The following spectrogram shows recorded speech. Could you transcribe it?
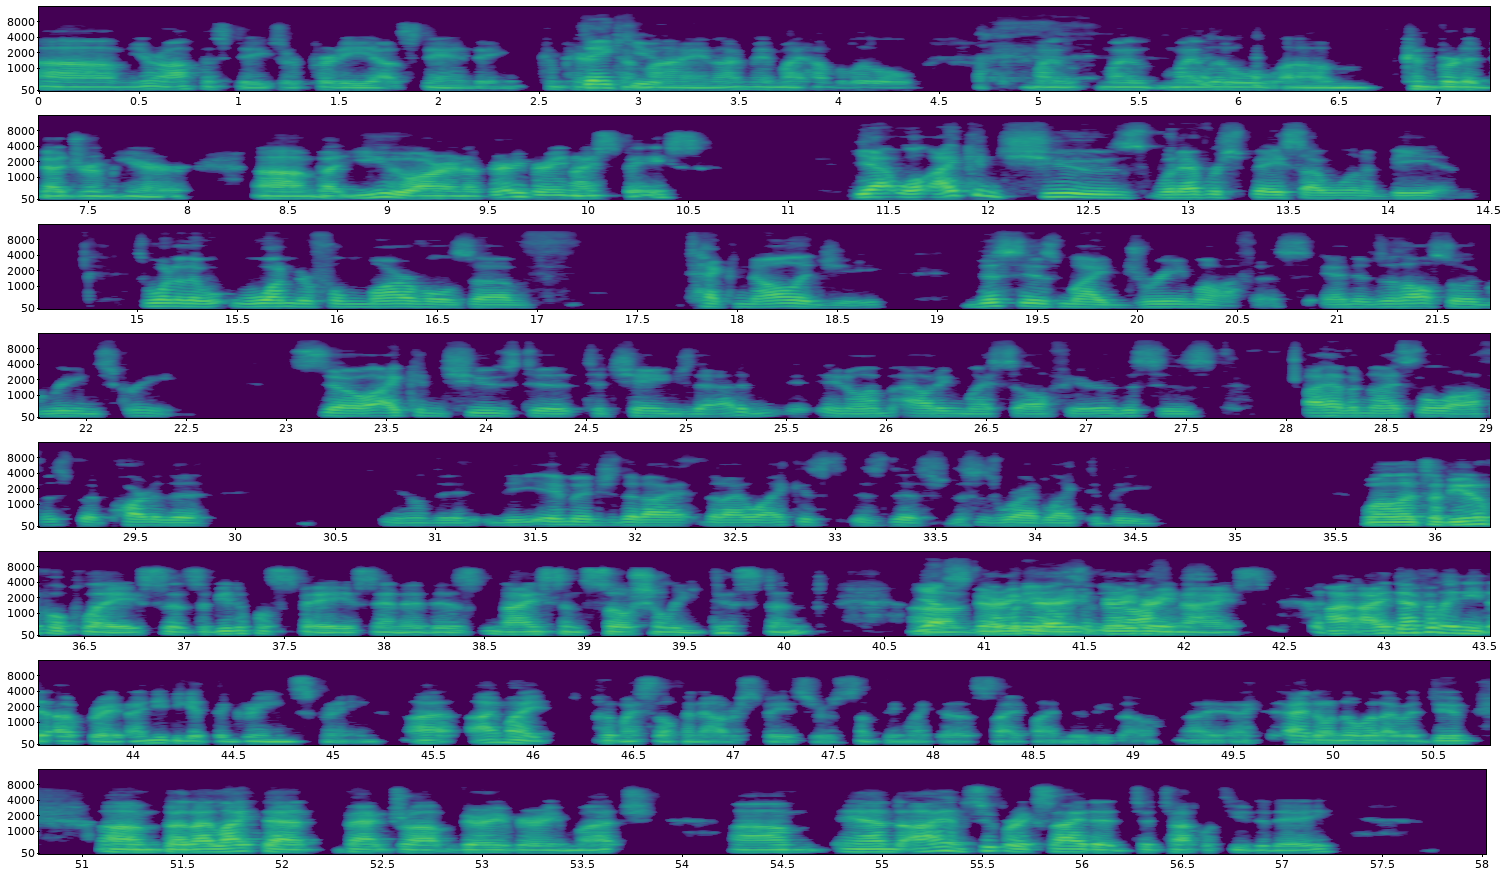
um, your office digs are pretty outstanding compared Thank to you. mine. I'm in my humble little my my my little um, converted bedroom here. Um, but you are in a very very nice space. Yeah, well, I can choose whatever space I want to be in. It's one of the wonderful marvels of technology. This is my dream office, and it is also a green screen. So I can choose to to change that, and you know, I'm outing myself here. This is I have a nice little office, but part of the you know the the image that I that I like is is this. This is where I'd like to be. Well, it's a beautiful place. It's a beautiful space, and it is nice and socially distant. Yes, uh, very, very, very, very nice. I, I definitely need to upgrade. I need to get the green screen. I, I might put myself in outer space or something like a sci-fi movie, though. I, I, I don't know what I would do, um, but I like that backdrop very, very much. Um, and I am super excited to talk with you today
